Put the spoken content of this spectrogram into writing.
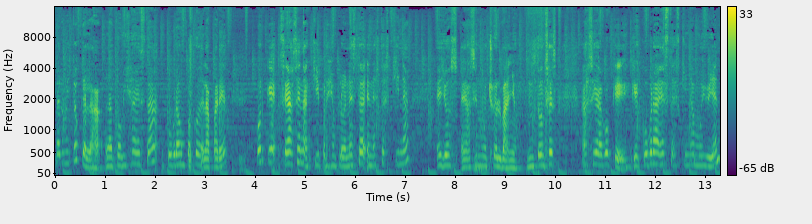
permito que la, cobija esta cubra un poco de la pared porque se hacen aquí, por ejemplo, en esta, en esta esquina, ellos eh, hacen mucho el baño. Entonces, así hago que, que cubra esta esquina muy bien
